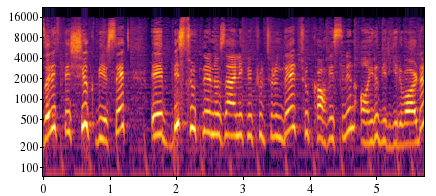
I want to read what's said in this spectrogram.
zarif ve şık bir set. Ee, biz Türklerin özellikle kültüründe Türk kahvesinin ayrı bir yeri vardır.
